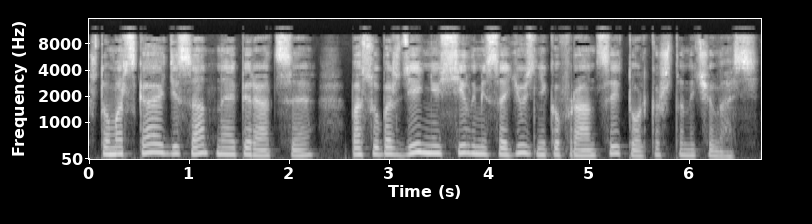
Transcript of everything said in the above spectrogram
что морская десантная операция по освобождению силами союзников Франции только что началась.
